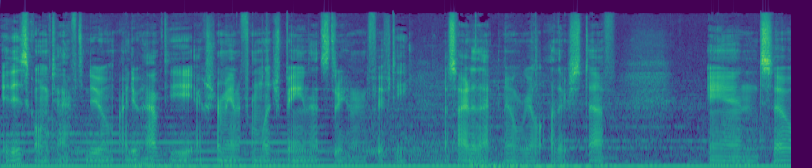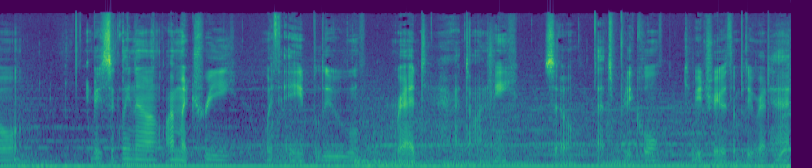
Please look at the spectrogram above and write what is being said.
it is going to have to do. I do have the extra mana from Lich Bane, that's 350. Aside of that, no real other stuff. And so, basically now, I'm a tree with a blue-red hat on me. So, that's pretty cool be a tree with a blue-red hat.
